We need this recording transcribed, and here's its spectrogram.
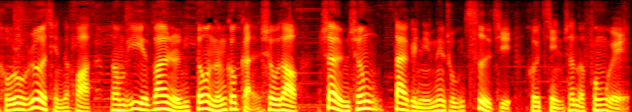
投入热情的话，那么一般人都能够感受到战争带给你那种刺激和紧张的氛围。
